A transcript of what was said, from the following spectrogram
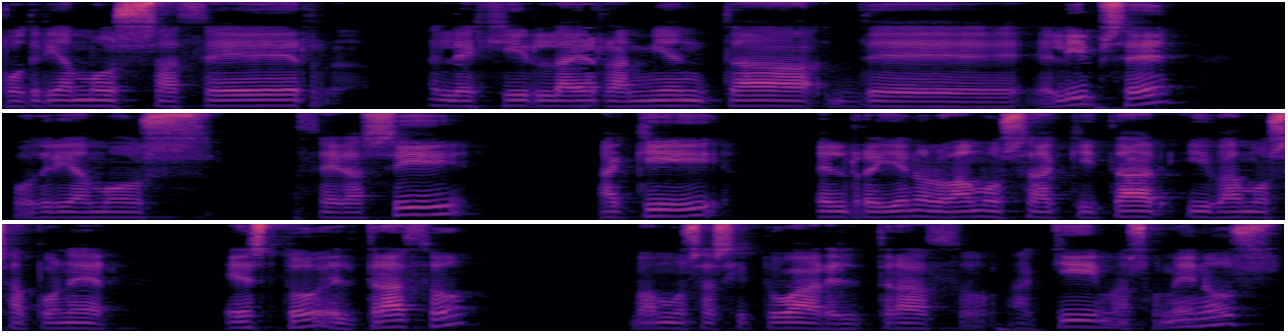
podríamos hacer, elegir la herramienta de elipse. Podríamos hacer así. Aquí el relleno lo vamos a quitar y vamos a poner esto, el trazo. Vamos a situar el trazo aquí más o menos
